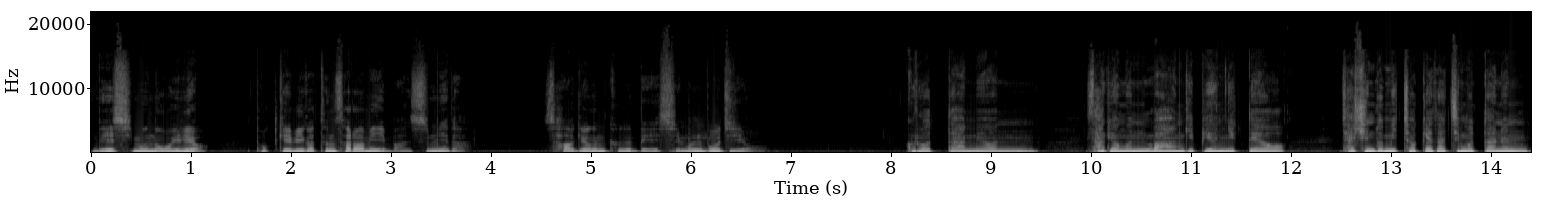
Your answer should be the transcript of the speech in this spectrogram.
내심은 오히려 도깨비 같은 사람이 많습니다. 사경은 그 내심을 보지요. 그렇다면 사경은 마음 깊이 은닉되어 자신도 미처 깨닫지 못하는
